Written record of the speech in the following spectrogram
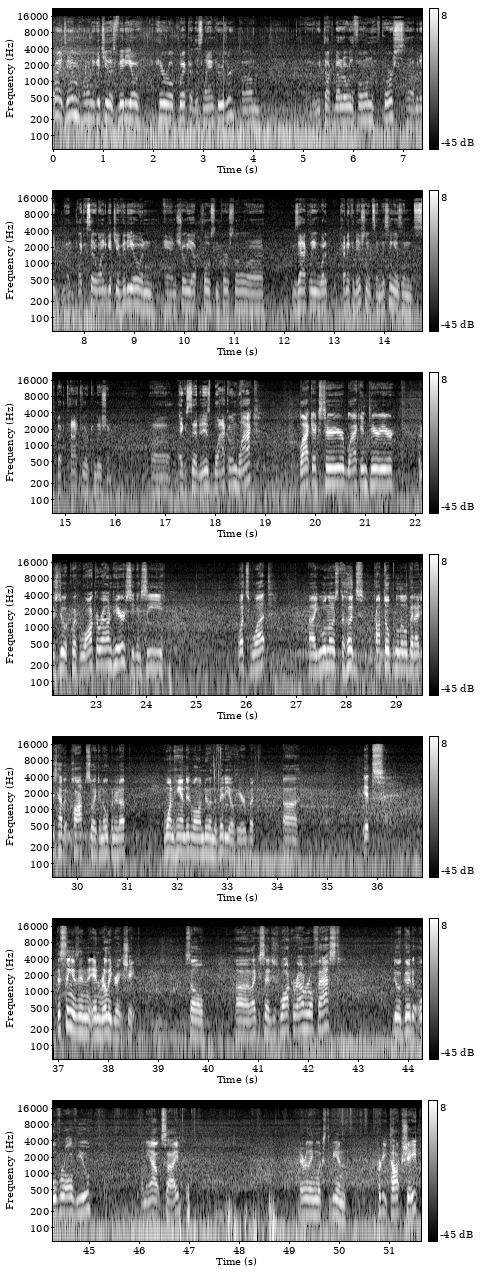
All right, Tim, I wanted to get you this video here real quick of this Land Cruiser. Um, uh, we talked about it over the phone, of course, uh, but I, like I said, I wanted to get you a video and, and show you up close and personal uh, exactly what kind of condition it's in. This thing is in spectacular condition. Uh, like I said, it is black on black, black exterior, black interior. I'll just do a quick walk around here so you can see what's what. Uh, you will notice the hood's propped open a little bit. I just have it popped so I can open it up one-handed while I'm doing the video here. But uh, it's this thing is in, in really great shape. So uh, like I said, just walk around real fast. Do a good overall view on the outside. Everything looks to be in pretty top shape.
